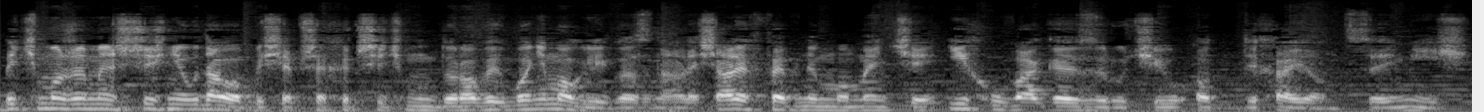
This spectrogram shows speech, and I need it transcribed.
Być może mężczyźnie udałoby się przechytrzyć mundurowych, bo nie mogli go znaleźć, ale w pewnym momencie ich uwagę zwrócił oddychający miś.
